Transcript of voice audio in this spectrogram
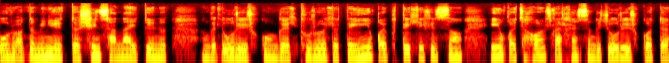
Өөр одоо миний одоо шин санаа эдэнүүд ингээл өөрөө ирэхгүй ингээл төрөөл одоо ийм гой бүтээл хийхэнсэн, ийм гой зохиомж гарахынсан гэж өөрөө ирэхгүй одоо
